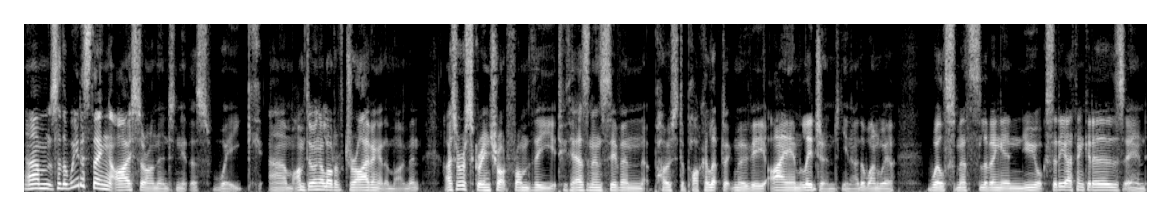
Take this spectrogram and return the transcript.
Um, so the weirdest thing I saw on the internet this week, um, I'm doing a lot of driving at the moment. I saw a screenshot from the 2007 post-apocalyptic movie I Am Legend. You know, the one where Will Smith's living in New York City, I think it is, and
